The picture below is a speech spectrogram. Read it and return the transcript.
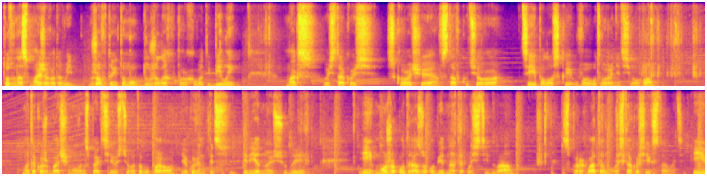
Тут в нас майже готовий жовтий, тому дуже легко порахувати білий. Макс ось так ось скорочує вставку цього, цієї полоски в утворення цього. Ми також бачимо в інспекції ось цю готову пару, яку він під, під'єднує сюди. І може одразу об'єднати ось ці два. З перехватом ось так ось їх ставить. І,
